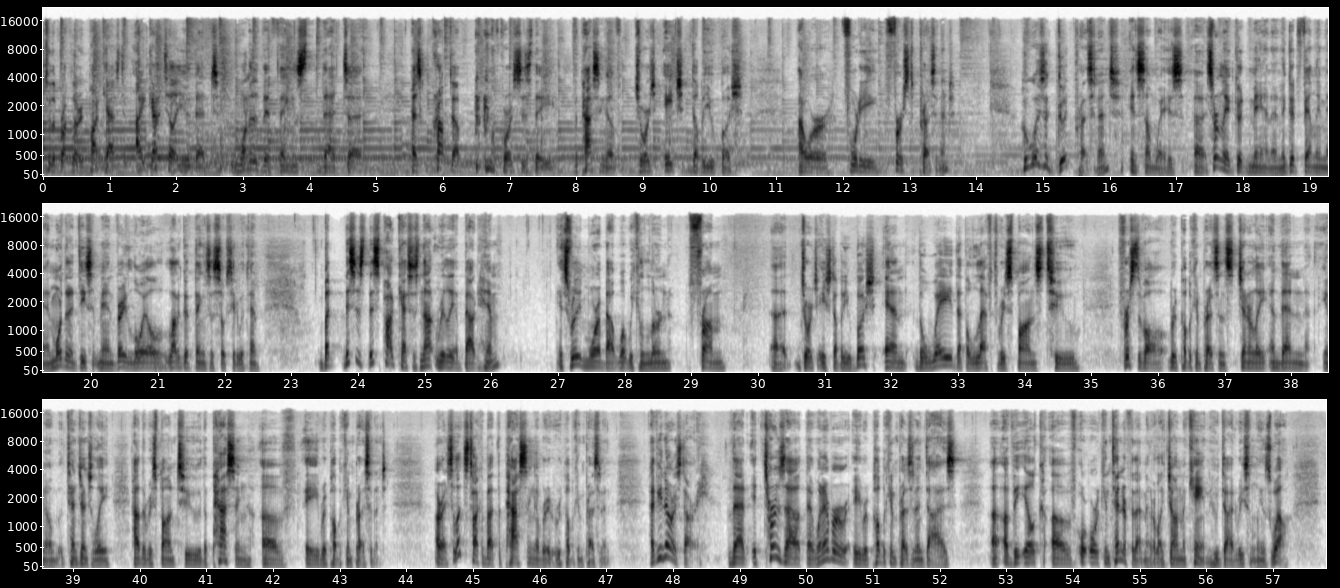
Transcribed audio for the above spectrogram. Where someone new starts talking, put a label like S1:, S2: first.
S1: Welcome to the Brock podcast. I got to tell you that one of the things that uh, has cropped up, of course, is the, the passing of George H.W. Bush, our 41st president, who was a good president in some ways, uh, certainly a good man and a good family man, more than a decent man, very loyal, a lot of good things associated with him. But this is this podcast is not really about him. It's really more about what we can learn from uh, George H.W. Bush and the way that the left responds to, first of all, Republican presidents generally, and then, you know, tangentially, how they respond to the passing of a Republican president. All right, so let's talk about the passing of a Republican president. Have you noticed, Ari, that it turns out that whenever a Republican president dies, uh, of the ilk of, or, or, contender for that matter, like John McCain, who died recently as well.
